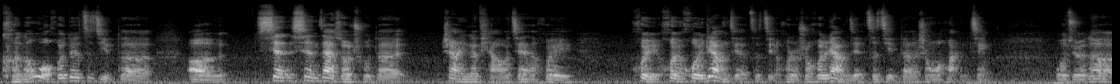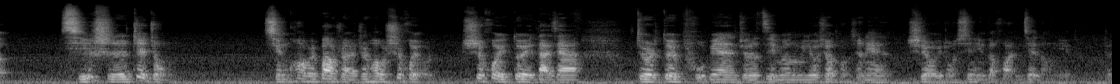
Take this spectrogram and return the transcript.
可能我会对自己的呃现现在所处的这样一个条件会会会会谅解自己，或者说会谅解自己的生活环境。我觉得其实这种情况被爆出来之后，是会有是会对大家就是对普遍觉得自己没有那么优秀的同性恋是有一种心理的缓解能力的。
